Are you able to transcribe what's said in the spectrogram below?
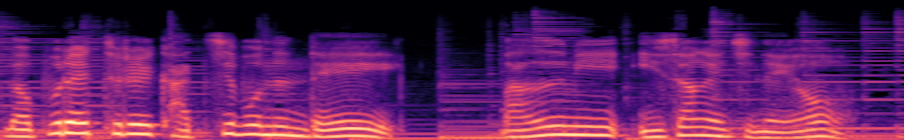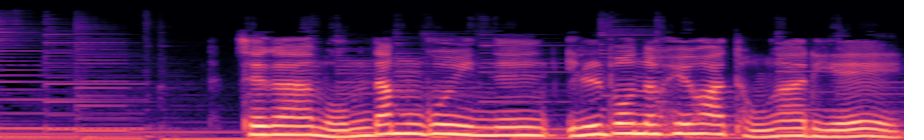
러브레터를 같이 보는데 마음이 이상해지네요. 제가 몸담고 있는 일본어 회화 동아리에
